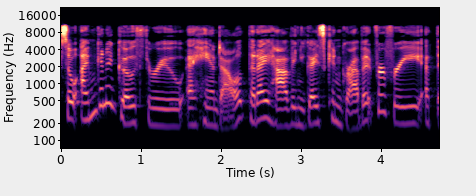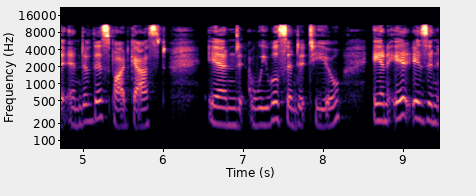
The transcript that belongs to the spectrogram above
So, I'm going to go through a handout that I have, and you guys can grab it for free at the end of this podcast, and we will send it to you. And it is an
